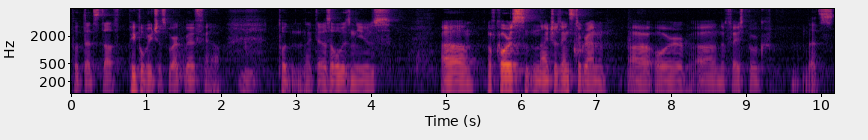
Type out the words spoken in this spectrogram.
put that stuff. People we just work with, you know, put like there's always news. Um, of course, Nychos' Instagram uh, or uh, the Facebook. That's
